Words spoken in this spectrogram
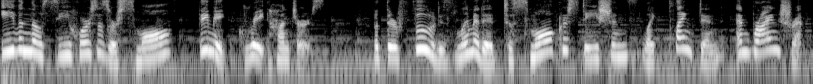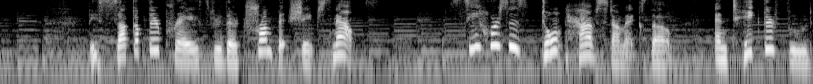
Even though seahorses are small, they make great hunters. But their food is limited to small crustaceans like plankton and brine shrimp. They suck up their prey through their trumpet shaped snouts. Seahorses don't have stomachs, though, and take their food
